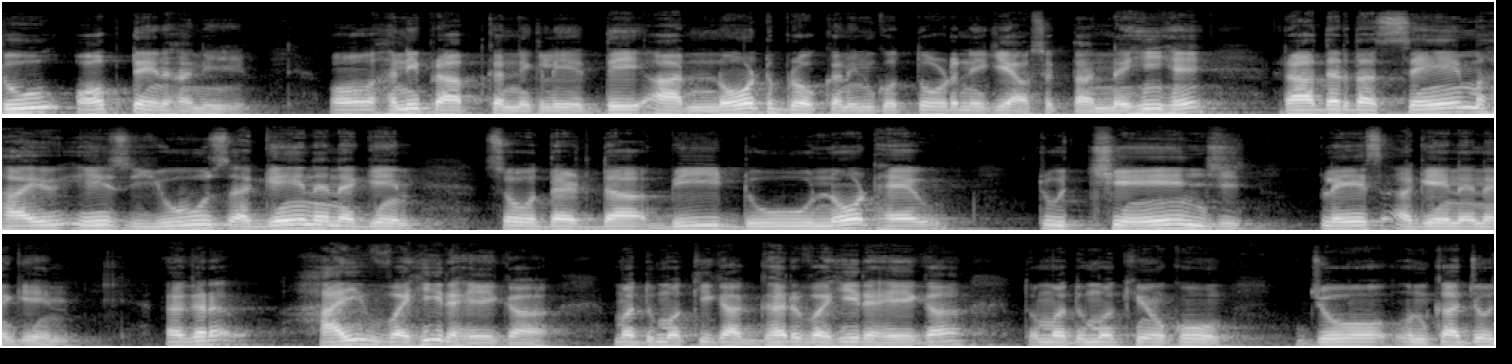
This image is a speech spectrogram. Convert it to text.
टू ऑप्टेन हनी, और हनी प्राप्त करने के लिए दे आर नॉट ब्रोकन इनको तोड़ने की आवश्यकता नहीं है। Rather the same hive is use again and again so that the bee do not have to change place again and again अगर हाइव वही रहेगा, मधुमक्खी का घर वही रहेगा तो मधुमक्खियों को जो उनका जो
